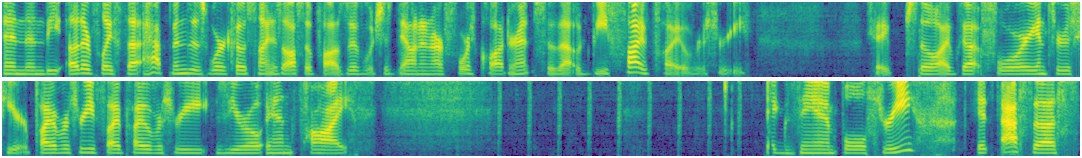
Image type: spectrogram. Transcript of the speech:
And then the other place that happens is where cosine is also positive, which is down in our fourth quadrant. So that would be 5 pi over 3. Okay, so I've got four answers here. Pi over 3, 5 pi over 3, 0, and pi. Example three, it asks us,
